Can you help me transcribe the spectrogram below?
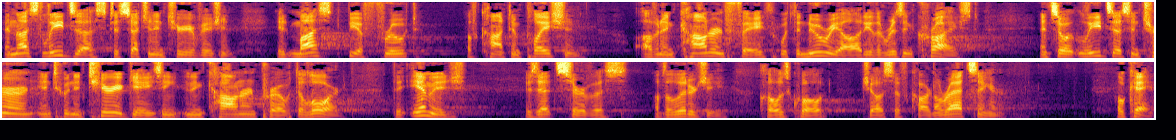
and thus leads us to such an interior vision. It must be a fruit of contemplation, of an encounter in faith with the new reality of the risen Christ. And so it leads us in turn into an interior gazing, an encounter in prayer with the Lord. The image is at service of the liturgy. Close quote, Joseph Cardinal Ratzinger. Okay.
